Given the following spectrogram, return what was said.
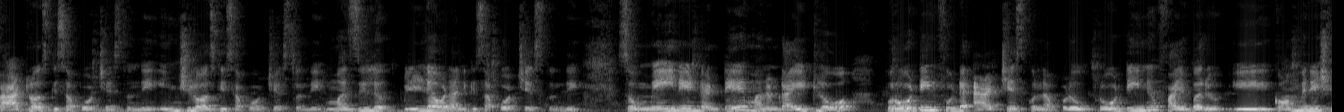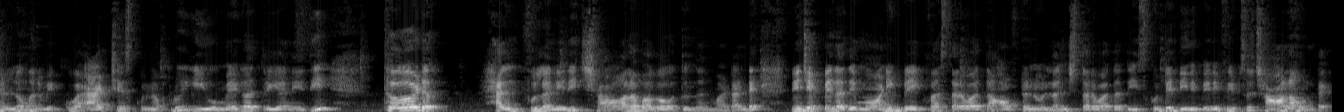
ఫ్యాట్ లాస్కి సపోర్ట్ చేస్తుంది ఇంచు లాస్కి సపోర్ట్ చేస్తుంది మజిల్ బిల్డ్ అవ్వడానికి సపోర్ట్ చేస్తుంది. సో మెయిన్ ఏంటంటే మనం డైట్లో ప్రోటీన్ ఫుడ్ యాడ్ చేసుకున్నప్పుడు ప్రోటీన్ ఫైబర్ ఈ కాంబినేషన్లో మనం ఎక్కువ యాడ్ చేసుకున్నప్పుడు ఈ ఒమేగా త్రీ అనేది థర్డ్ హెల్ప్ఫుల్ అనేది చాలా బాగా అవుతుంది అనమాట అంటే నేను చెప్పేది అదే మార్నింగ్ బ్రేక్ఫాస్ట్ తర్వాత ఆఫ్టర్నూన్ లంచ్ తర్వాత తీసుకుంటే దీని బెనిఫిట్స్ చాలా ఉంటాయి.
